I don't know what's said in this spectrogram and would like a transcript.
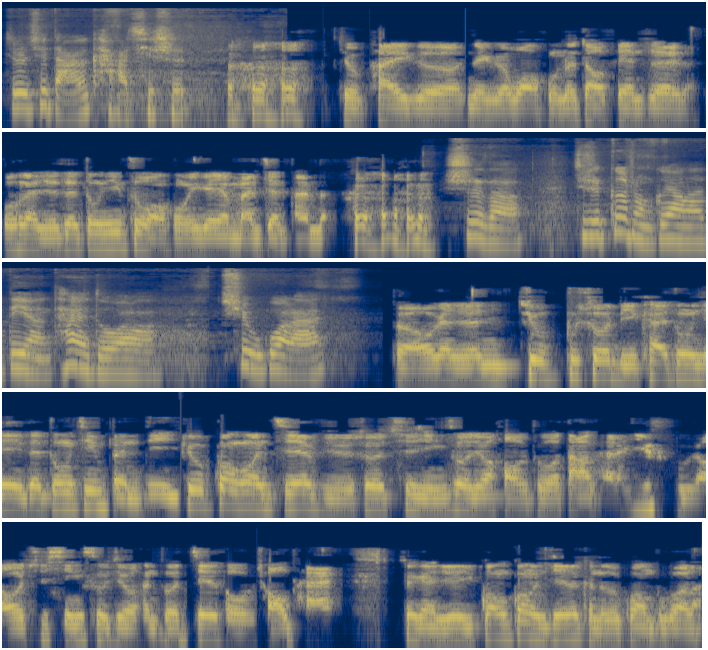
就是去打个卡，其实 就拍一个那个网红的照片之类的。我感觉在东京做网红应该也蛮简单的。是的，就是各种各样的店太多了，去不过来。对啊，我感觉你就不说离开东京，你在东京本地就逛逛街，比如说去银座就好多大牌的衣服，然后去新宿就有很多街头潮牌，就感觉光逛街可能都逛不过来。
